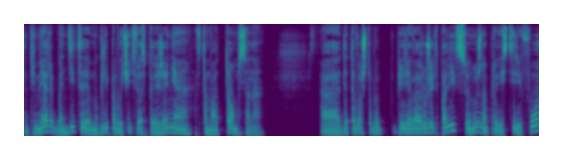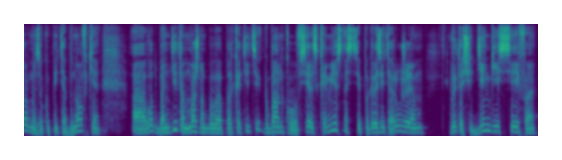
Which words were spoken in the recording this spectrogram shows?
Например, бандиты могли получить в распоряжение автомат Томпсона – для того, чтобы перевооружить полицию, нужно провести реформы, закупить обновки. А вот бандитам можно было подкатить к банку в сельской местности, погрозить оружием, вытащить деньги из сейфа,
